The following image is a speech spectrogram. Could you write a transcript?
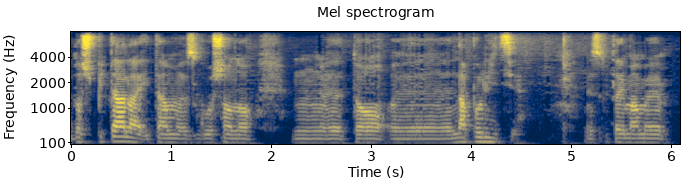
do szpitala i tam zgłoszono mm, to e, na policję. Więc tutaj mamy e,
